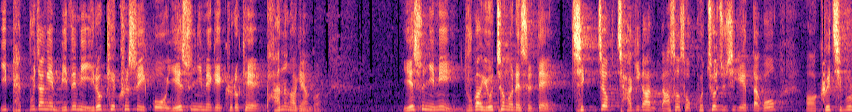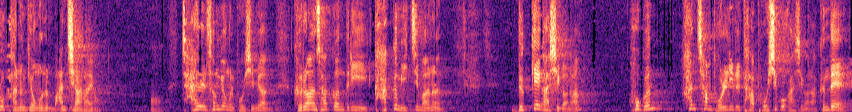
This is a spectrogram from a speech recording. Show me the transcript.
이 백부장의 믿음이 이렇게 클 수 있고 예수님에게 그렇게 반응하게 한 것. 예수님이 누가 요청을 했을 때 직접 자기가 나서서 고쳐주시겠다고 어, 그 집으로 가는 경우는 많지 않아요. 어, 잘 성경을 보시면 그러한 사건들이 가끔 있지만은 늦게 가시거나 혹은 한참 볼 일을 다 보시고 가시거나 근데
